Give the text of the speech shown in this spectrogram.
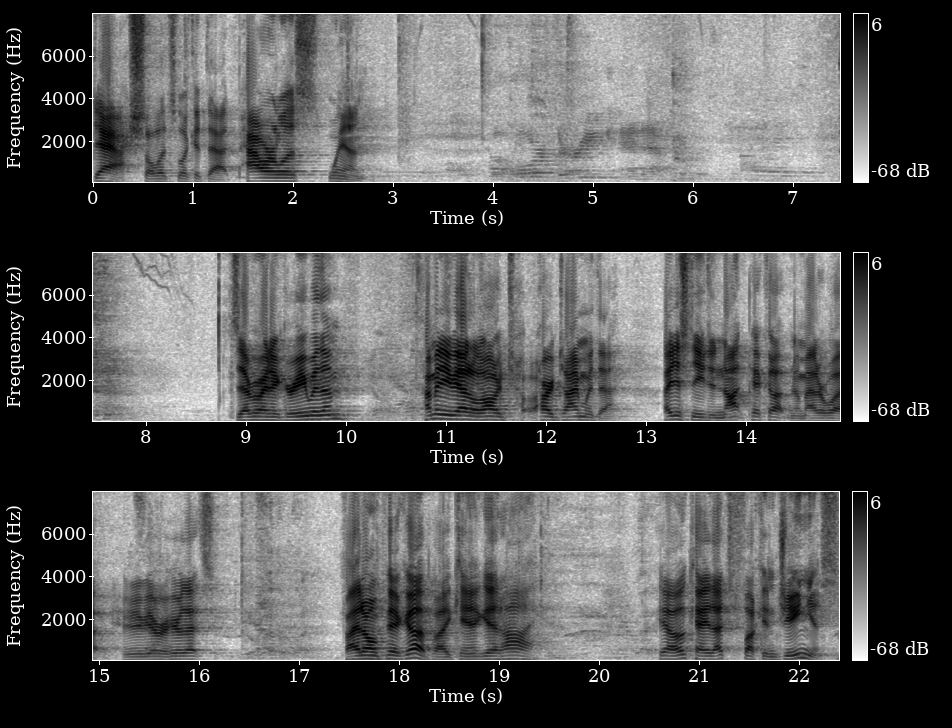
Dash. So let's look at that. Powerless when? Does everyone agree with him? How many of you had a long, hard time with that? I just need to not pick up no matter what. Any of you ever hear that? If I don't pick up, I can't get high. Yeah, okay, that's fucking genius.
